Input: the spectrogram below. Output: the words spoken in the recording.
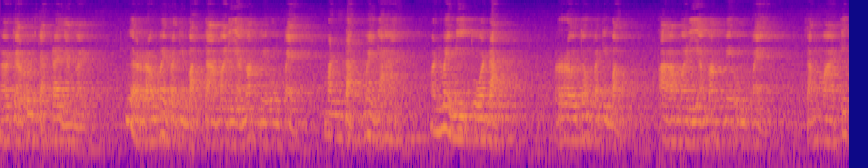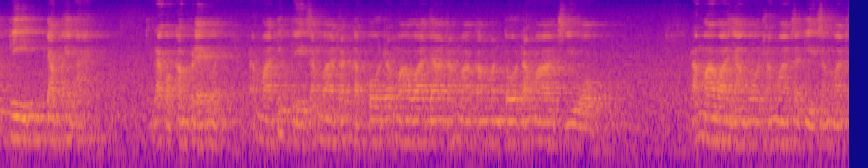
เราจะรู้จักได้ยังไงเมื่อเราไม่ปฏิบัติตามอริยมรรคในองค์แปดมันดับไม่ได้ มันไม่มีตัวดับ เราต้องปฏิบัติตามอริยมรรคในองค์แปดสัมมาทิฏฐิจำให้ได้แล้วก็คำแปลด้วยสัมมาทิฏฐิสัมมาทังกัปโปสัมมาวาจาสัมมากัมมันโตสัมมาชีโว สัมมาวายาโมสัมมาสติสัมมาส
